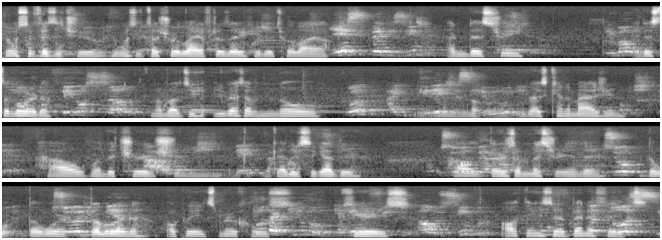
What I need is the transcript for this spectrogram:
He wants to visit you. He wants to touch your life just like he did to Elijah. And this tree, It is the Lord. My brothers, you, you guys have no, no you guys can't imagine how when the church gathers together, how there's a mystery in there. The, the, word the Lord operates miracles, cures, all things that benefits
